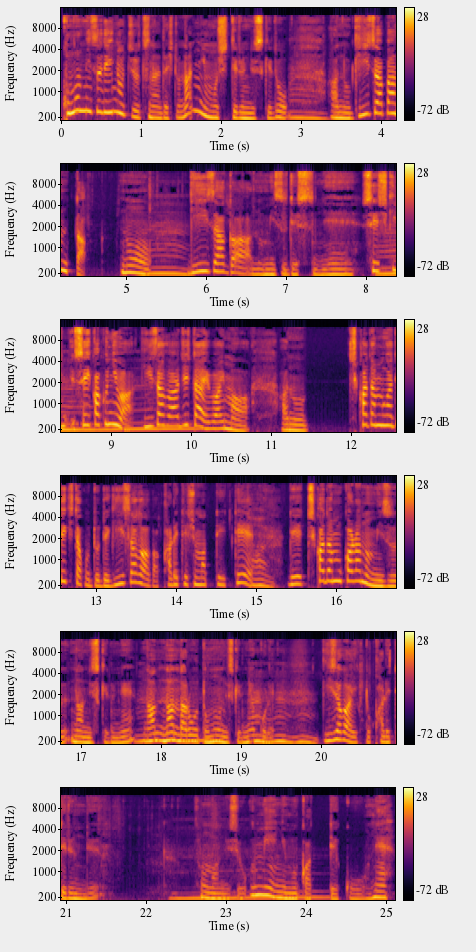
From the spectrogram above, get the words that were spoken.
この水で命をつないだ人何人も知ってるんですけど、うん。あの、ギーザバンタのうん。ギーザ川の水ですね。正式に、正確には、ギーザ川自体は今、あの、地下ダムができたことでギーザ川が枯れてしまっていて、はいで、地下ダムからの水なんですけどね。な、なんだろうと思うんですけどね、これギーザ川行くと枯れてるんで。そうなんですよ。海に向かってこうね、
